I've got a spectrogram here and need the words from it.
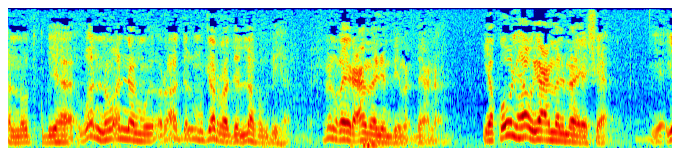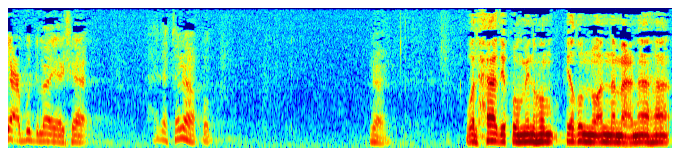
النطق بها ظنوا أن المراد المجرد اللفظ بها من غير عمل بمعناها يقولها ويعمل ما يشاء يعبد ما يشاء. هذا تناقض. نعم. والحاذق منهم يظن أن معناها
